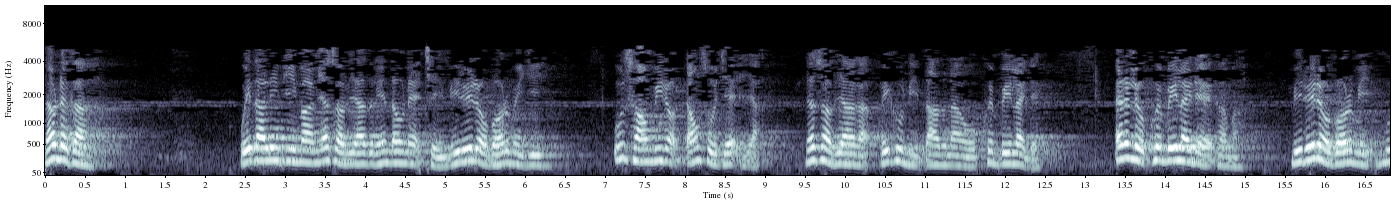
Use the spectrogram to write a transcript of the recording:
နောက်တစ်ခါဝေသာလီပြည်မှာမြတ်စွာဘုရားသတင်းသုံးတဲ့အချိန်မိရွေးတော်ဘောရမီကြီးဥဆောင်ပြီးတော့တောင်းဆိုချက်အရာမြတ်စွာဘုရားကဘိက္ခုနီသာသနာကိုခွင့်ပေးလိုက်တယ်အဲ့ဒါလို့ခွင့်ပေးလိုက်တဲ့အခါမှာမိရွေးတော်ဘောရမီအမှု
